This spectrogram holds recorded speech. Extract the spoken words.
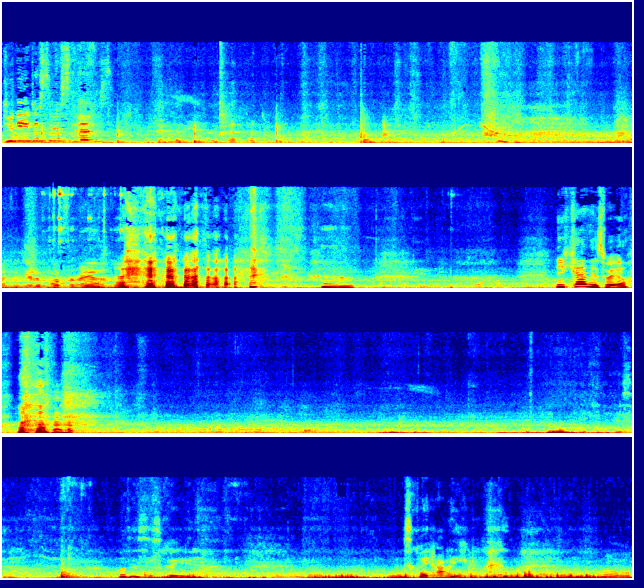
Do you need assistance? I can get a pub from here. you can as well. What is this quite? It's quite high. oh.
